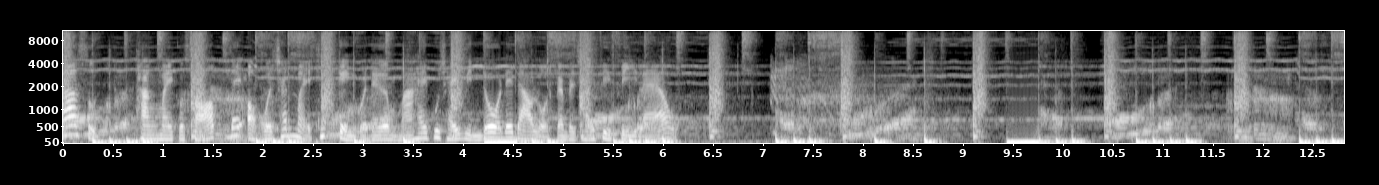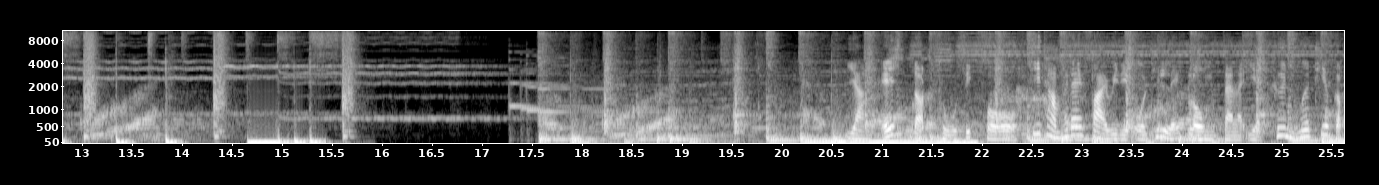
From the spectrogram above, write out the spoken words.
ล่าสุดทาง Microsoft ได้ออกเวอร์ชันใหม่ที่เก่งกว่าเดิมมาให้ผู้ใช้ Windows ได้ดาวน์โหลดกันไปใช้ฟรีๆแล้ว อย่าง H.264 ที่ทำให้ได้ไฟล์วิดีโอที่เล็กลงแต่ละเอียดขึ้นเมื่อเทียบกับ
